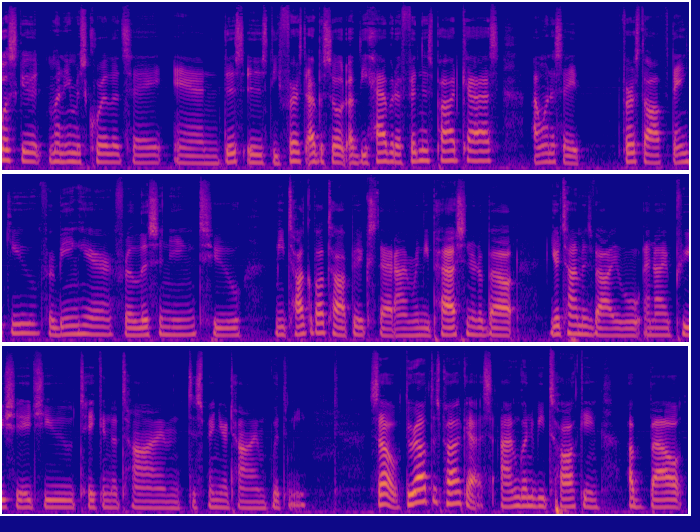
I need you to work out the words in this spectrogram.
What's good? My name is Korie Latte, and this is the first episode of the Habit of Fitness podcast. I want to say, first off, thank you for being here, for listening to me talk about topics that I'm really passionate about. Your time is valuable, and I appreciate you taking the time to spend your time with me. So, throughout this podcast, I'm going to be talking about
